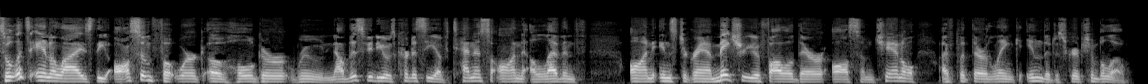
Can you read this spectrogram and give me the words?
So let's analyze the awesome footwork of Holger Rune. Now, this video is courtesy of Tennis on 11th on Instagram. Make sure you follow their awesome channel. I've put their link in the description below.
